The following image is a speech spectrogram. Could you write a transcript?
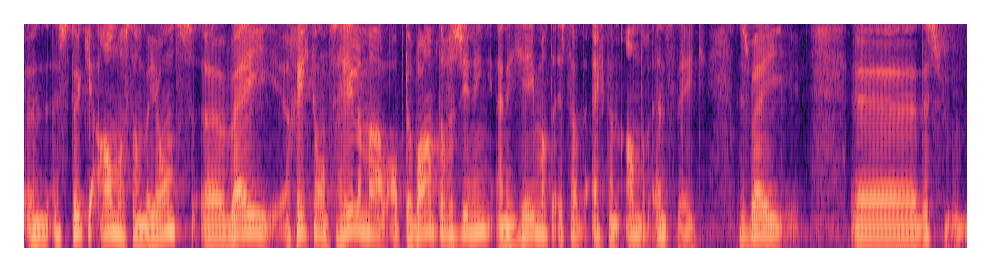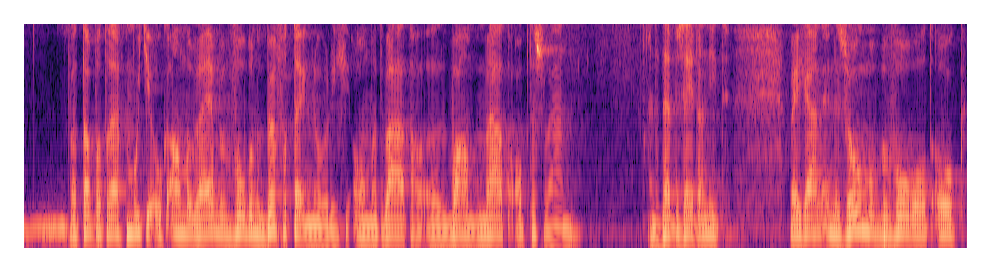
een, een, stukje anders dan bij ons. Uh, wij richten ons helemaal op de warmtevoorziening. En in Gemert is dat echt een ander insteek. Dus wij... Dus wat dat betreft moet je ook andere. We hebben bijvoorbeeld een buffertank nodig om het water, uh, warm water op te slaan. Dat hebben zij dan niet. Wij gaan in de zomer bijvoorbeeld ook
